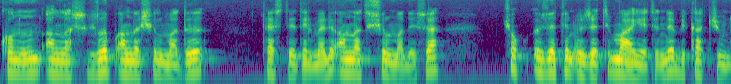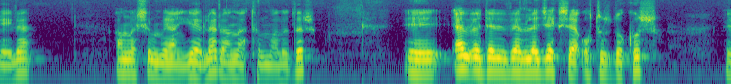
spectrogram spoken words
konunun anlaşılıp anlaşılmadığı test edilmeli. Anlatışılmadıysa çok özetin özeti mahiyetinde birkaç cümleyle anlaşılmayan yerler anlatılmalıdır. Ee, ev ödevi verilecekse 39 e,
